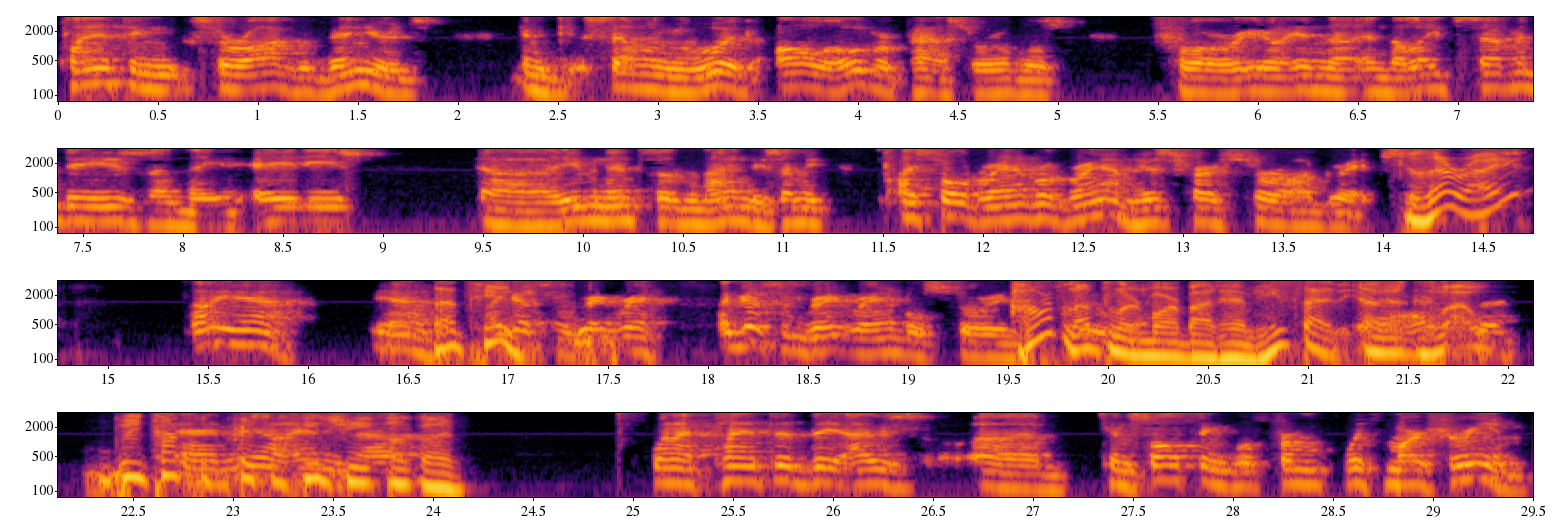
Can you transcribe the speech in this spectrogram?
planting Syrah vineyards and selling wood all over Paso Robles for you know in the in the late seventies and the eighties, uh, even into the nineties. I mean, I sold Randall Grahm his first Syrah grapes. Is that right? Oh yeah, yeah. That's I got some great. I got some great Randall stories. I would love to learn more about him. He's that, uh, Yeah, we talked to and, Chris you know, and, uh, oh, go ahead. when I planted the, I was uh, consulting with- from with Marsh Ream,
